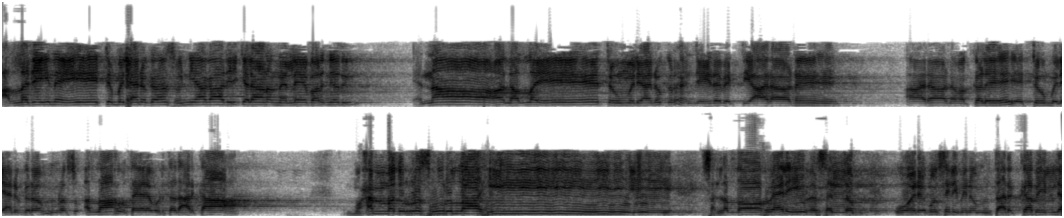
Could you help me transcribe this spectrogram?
അല്ല ചെയ്യുന്ന ഏറ്റവും വലിയ അനുഗ്രഹം ശൂന്യാകാതിരിക്കലാണെന്നല്ലേ പറഞ്ഞത്. എന്നാൽ അല്ല ഏറ്റവും വലിയ അനുഗ്രഹം ചെയ്ത വ്യക്തി ആരാണ്? ആരാണ് മക്കളെ ഏറ്റവും വലിയ അനുഗ്രഹം? അള്ളാഹു തേല കൊടുത്തത് ആർക്കാ? മുഹമ്മദുർ റസൂലുള്ളാഹി സല്ലല്ലാഹു അലൈഹി വസല്ലം. ഒരു മുസ്ലിമിനും തർക്കമില്ല.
